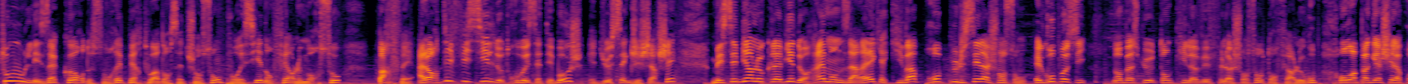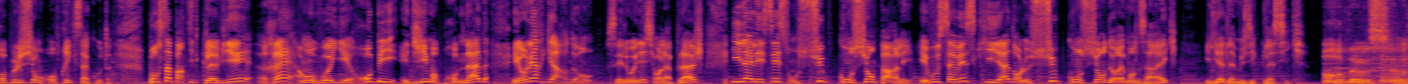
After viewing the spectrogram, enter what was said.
tous les accords de son répertoire dans cette chanson pour essayer d'en faire le morceau parfait. Alors difficile de trouver cette ébauche, et Dieu sait que j'ai cherché, mais c'est bien le clavier de Raymond Zarek qui va propulser la chanson. Et le groupe aussi. Non parce que tant qu'il avait fait la chanson, autant faire le groupe. On va pas gâcher la propulsion au prix que ça coûte. Pour sa partie de clavier, Ray a envoyé Robbie et Jim en promenade et en les regardant, s'est éloigné sur la plage, il a laissé son subconscient parler. Et vous savez ce qu'il y a dans le subconscient de Raymond Zarek? Il y a de la musique classique. all of those uh,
